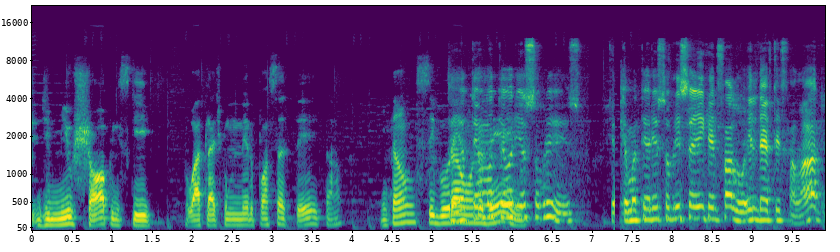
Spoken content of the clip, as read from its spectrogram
de mil shoppings que o Atlético Mineiro possa ter e tal. Então segura Tem a onda uma dele. teoria sobre isso. Tem uma teoria sobre isso aí que ele falou. Ele deve ter falado,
